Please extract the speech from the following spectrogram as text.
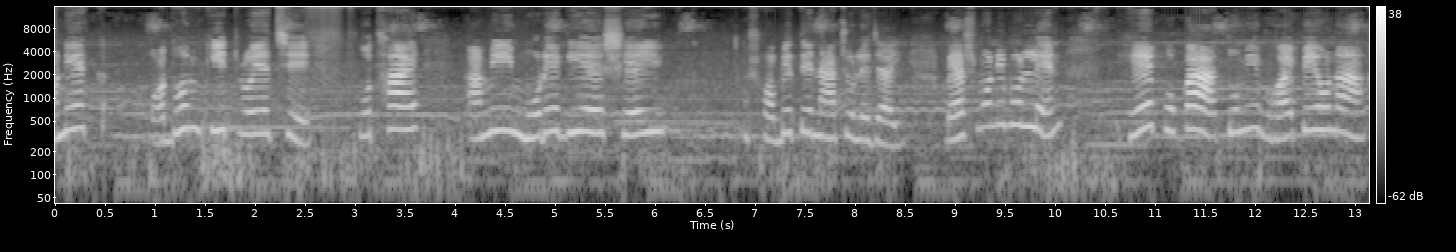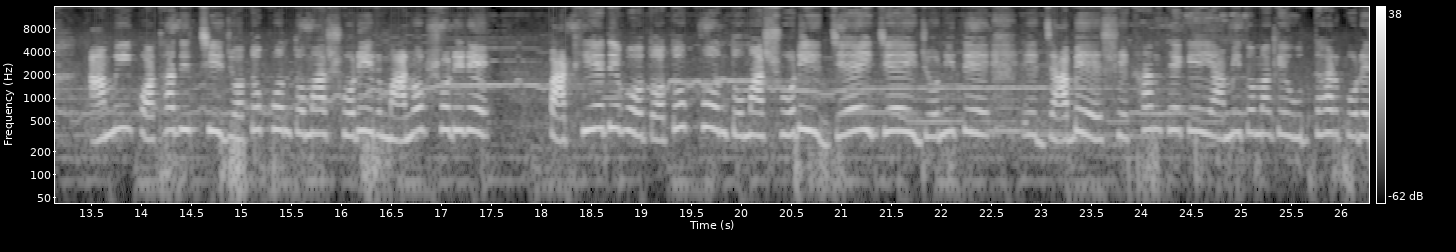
অনেক অধম কীট রয়েছে। কোথায় আমি মরে গিয়ে সেই সবেতে না চলে যাই? ব্যাসমণি বললেন, হে পোকা, তুমি ভয় পেও না। আমি কথা দিচ্ছি যতক্ষণ তোমার শরীর মানব শরীরে পাঠিয়ে দেব ততক্ষণ তোমার শরীর যেই যেই জনিতে যাবে সেখান থেকেই আমি তোমাকে উদ্ধার করে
